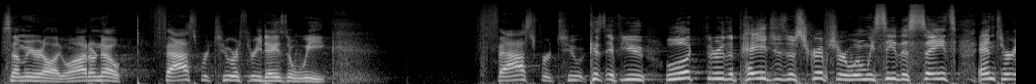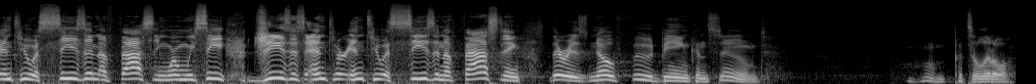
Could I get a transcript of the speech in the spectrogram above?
Some of you are like, well, I don't know. Fast for two or three days a week fast for two because if you look through the pages of scripture when we see the saints enter into a season of fasting when we see jesus enter into a season of fasting there is no food being consumed. Hmm, puts a little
